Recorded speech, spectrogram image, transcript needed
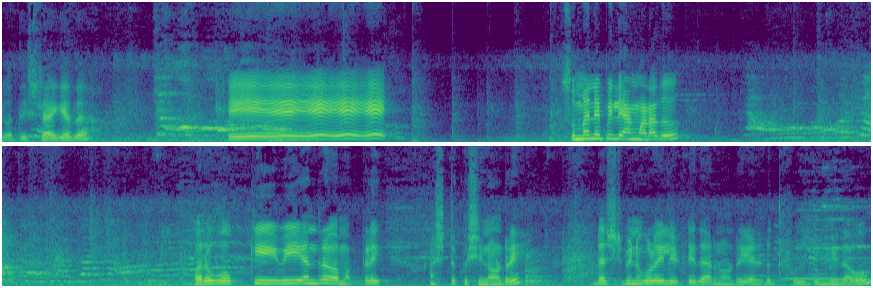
ಇವತ್ತು ಇಷ್ಟ ಆಗ್ಯದ. ಏ. ಸುಮ್ಮನೆ ಪಿಲಿ ಹಂಗೆ ಮಾಡೋದು. ಹೊರಗೆ ಹೋಗ್ತೀವಿ ಅಂದ್ರೆ ಮಕ್ಕಳಿಗೆ ಅಷ್ಟು ಖುಷಿ ನೋಡ್ರಿ. ಡಸ್ಟ್ಬಿನ್ಗಳು ಇಲ್ಲಿ ಇಟ್ಟಿದ್ದಾರೆ ನೋಡ್ರಿ ಎರಡು ಫುಲ್ ತುಂಬಿದಾವು.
